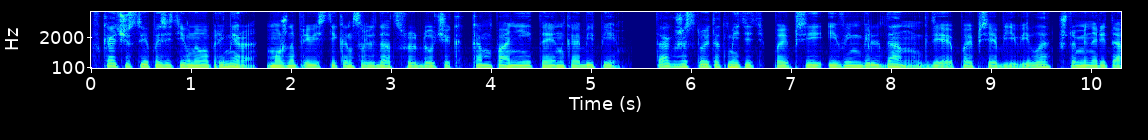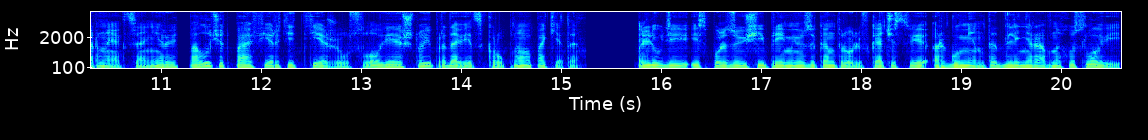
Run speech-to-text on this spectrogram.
В качестве позитивного примера можно привести консолидацию дочек компании ТНК BP. Также стоит отметить Pepsi и Wimbledon, где Pepsi объявила, что миноритарные акционеры получат по оферте те же условия, что и продавец крупного пакета. Люди, использующие премию за контроль в качестве аргумента для неравных условий,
